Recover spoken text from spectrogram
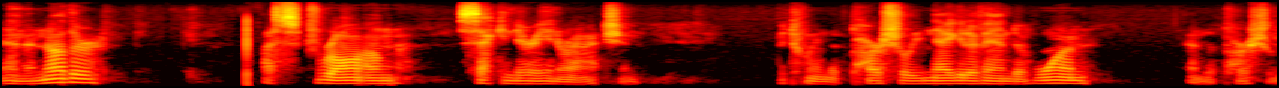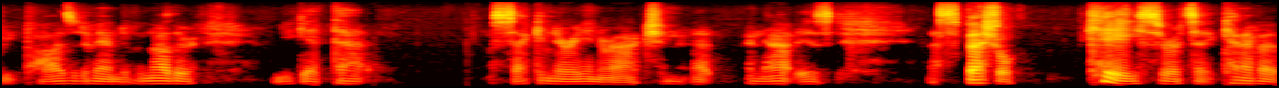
and another a strong secondary interaction between the partially negative end of one and the partially positive end of another. You get that secondary interaction and that is a special case, or it's a kind of a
